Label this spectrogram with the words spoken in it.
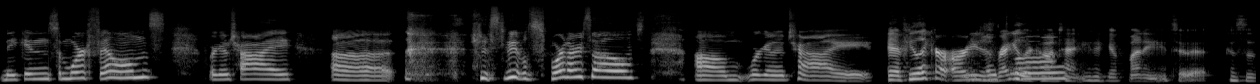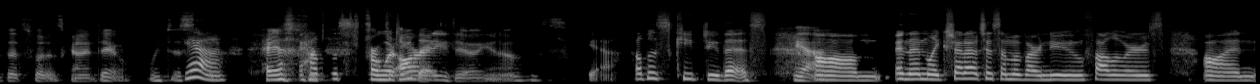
making some more films. We're going to try uh, just to be able to support ourselves. Um, we're going to try. yeah. If you like our already just regular Mental- content, you can give money to it because that's what it's gonna do. We just Yeah, pay us it for, helps us for what do this. already do. You know. It's- Yeah, help us keep do this. yeah, Um, and then like shout out to some of our new followers on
